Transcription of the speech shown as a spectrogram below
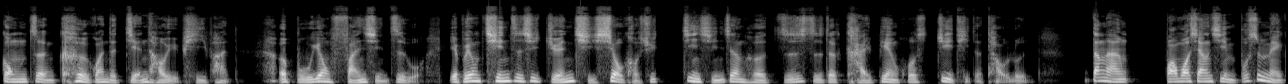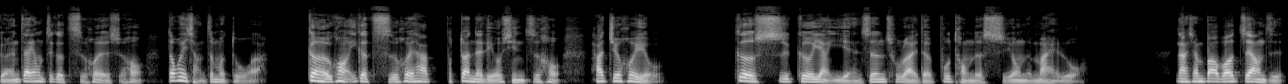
公正客观的检讨与批判，而不用反省自我，也不用亲自去卷起袖口去进行任何实质的改变或是具体的讨论。当然。包包相信，不是每个人在用这个词汇的时候都会想这么多啊。更何况，一个词汇它不断的流行之后，它就会有各式各样衍生出来的不同的使用的脉络。那像包包这样子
